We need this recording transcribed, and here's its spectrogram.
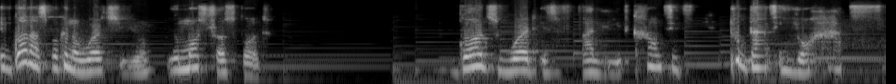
If God has spoken a word to you, you must trust God. God's word is valid. Count it. Put that in your hearts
